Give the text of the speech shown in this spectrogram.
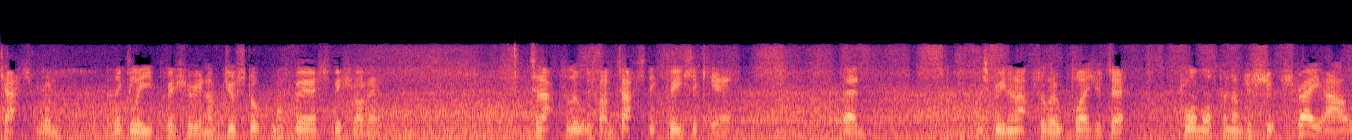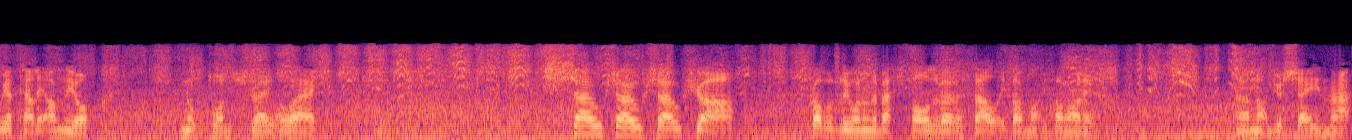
test run at the Glebe fishery and I've just up my first fish on it. It's an absolutely fantastic piece of kit and it's been an absolute pleasure to plumb up and I've just shipped straight out with a pellet on the hook hooked one straight away. So, so, so sharp. Probably one of the best poles I've ever felt if I'm, if I'm honest. And I'm not just saying that.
